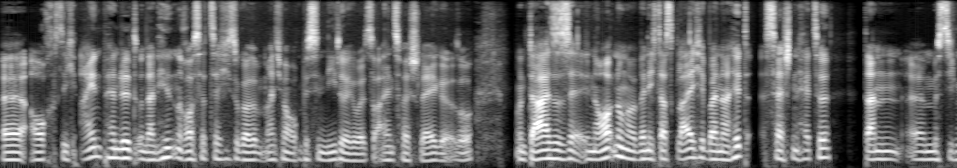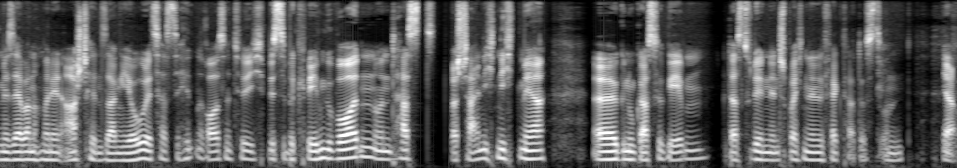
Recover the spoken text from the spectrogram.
äh, auch sich einpendelt und dann hinten raus tatsächlich sogar manchmal auch ein bisschen niedriger wird, so ein, zwei Schläge so. Und da ist es ja in Ordnung, aber wenn ich das gleiche bei einer Hit-Session hätte, dann äh, müsste ich mir selber nochmal den Arsch treten und sagen, yo, jetzt hast du hinten raus natürlich, bist du bequem geworden und hast wahrscheinlich nicht mehr äh, genug Gas gegeben, dass du den entsprechenden Effekt hattest. Und Ja,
